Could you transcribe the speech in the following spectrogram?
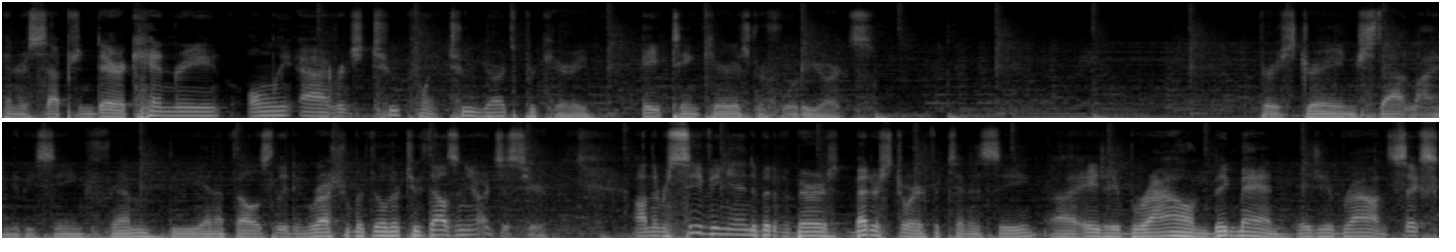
interception. Derrick Henry only averaged 2.2 yards per carry, 18 carries for 40 yards. Very strange stat line to be seeing from the NFL's leading rusher with over 2,000 yards this year. On the receiving end, a bit of a better, story for Tennessee. Uh, AJ Brown, big man, AJ Brown, six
